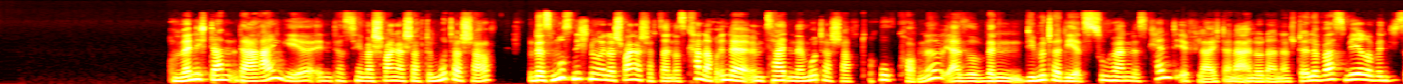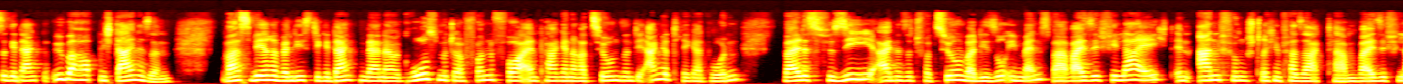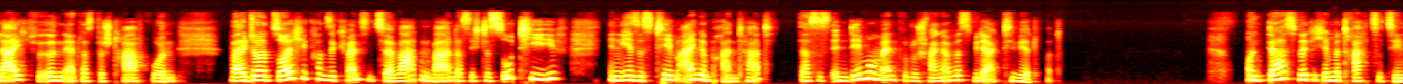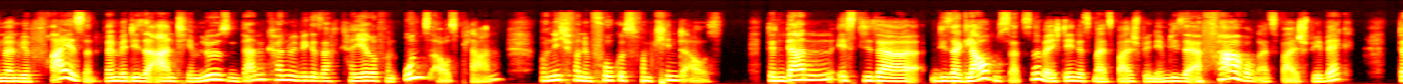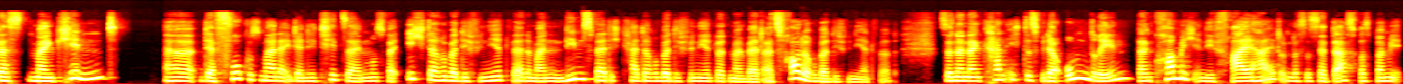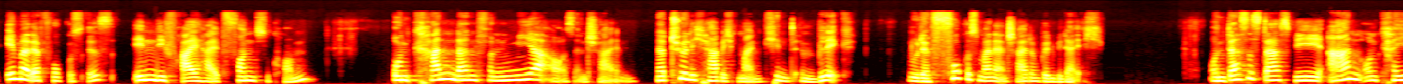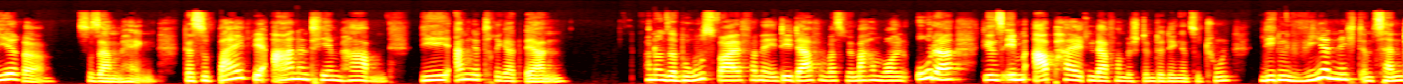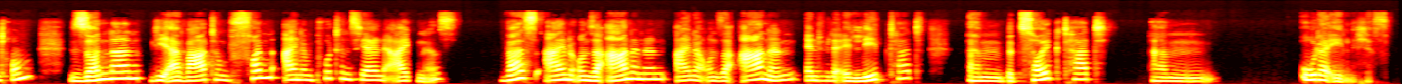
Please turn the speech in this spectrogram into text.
Und wenn ich dann da reingehe in das Thema Schwangerschaft und Mutterschaft, und das muss nicht nur in der Schwangerschaft sein, das kann auch in der im Zeiten der Mutterschaft hochkommen. Ne? Also wenn die Mütter, die jetzt zuhören, das kennt ihr vielleicht an der einen oder anderen Stelle. Was wäre, wenn diese Gedanken überhaupt nicht deine sind? Was wäre, wenn dies die Gedanken deiner Großmütter von vor ein paar Generationen sind, die angetriggert wurden, weil es für sie eine Situation war, die so immens war, weil sie vielleicht in Anführungsstrichen versagt haben, weil sie vielleicht für irgendetwas bestraft wurden, weil dort solche Konsequenzen zu erwarten waren, dass sich das so tief in ihr System eingebrannt hat, dass es in dem Moment, wo du schwanger wirst, wieder aktiviert wird. Und das wirklich in Betracht zu ziehen, wenn wir frei sind, wenn wir diese Ahnenthemen lösen, dann können wir, wie gesagt, Karriere von uns aus planen und nicht von dem Fokus vom Kind aus. Denn dann ist dieser, dieser Glaubenssatz, ne, wenn ich den jetzt mal als Beispiel nehme, diese Erfahrung als Beispiel weg, dass mein Kind äh, der Fokus meiner Identität sein muss, weil ich darüber definiert werde, meine Liebenswertigkeit darüber definiert wird, mein Wert als Frau darüber definiert wird. Sondern dann kann ich das wieder umdrehen, dann komme ich in die Freiheit und das ist ja das, was bei mir immer der Fokus ist, in die Freiheit von zu kommen und kann dann von mir aus entscheiden. Natürlich habe ich mein Kind im Blick, nur der Fokus meiner Entscheidung bin wieder ich. Und das ist das, wie Ahnen und Karriere zusammenhängen. Dass sobald wir Ahnenthemen haben, die angetriggert werden von unserer Berufswahl, von der Idee davon, was wir machen wollen oder die uns eben abhalten, davon bestimmte Dinge zu tun, liegen wir nicht im Zentrum, sondern die Erwartung von einem potenziellen Ereignis, was eine unserer Ahnen, einer unserer Ahnen entweder erlebt hat, ähm, bezeugt hat ähm, oder ähnliches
